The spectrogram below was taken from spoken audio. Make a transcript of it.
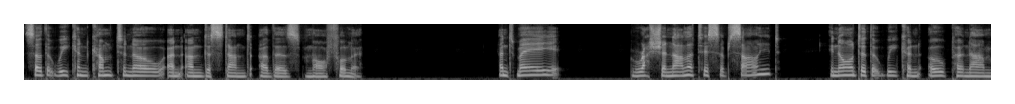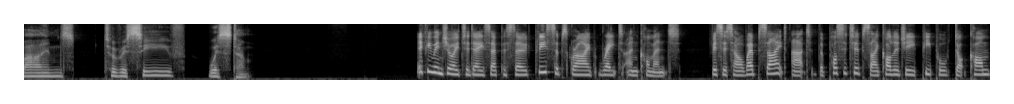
so that we can come to know and understand others more fully and may rationality subside in order that we can open our minds to receive wisdom. If you enjoyed today's episode, please subscribe, rate, and comment. Visit our website at thepositivepsychologypeople.com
